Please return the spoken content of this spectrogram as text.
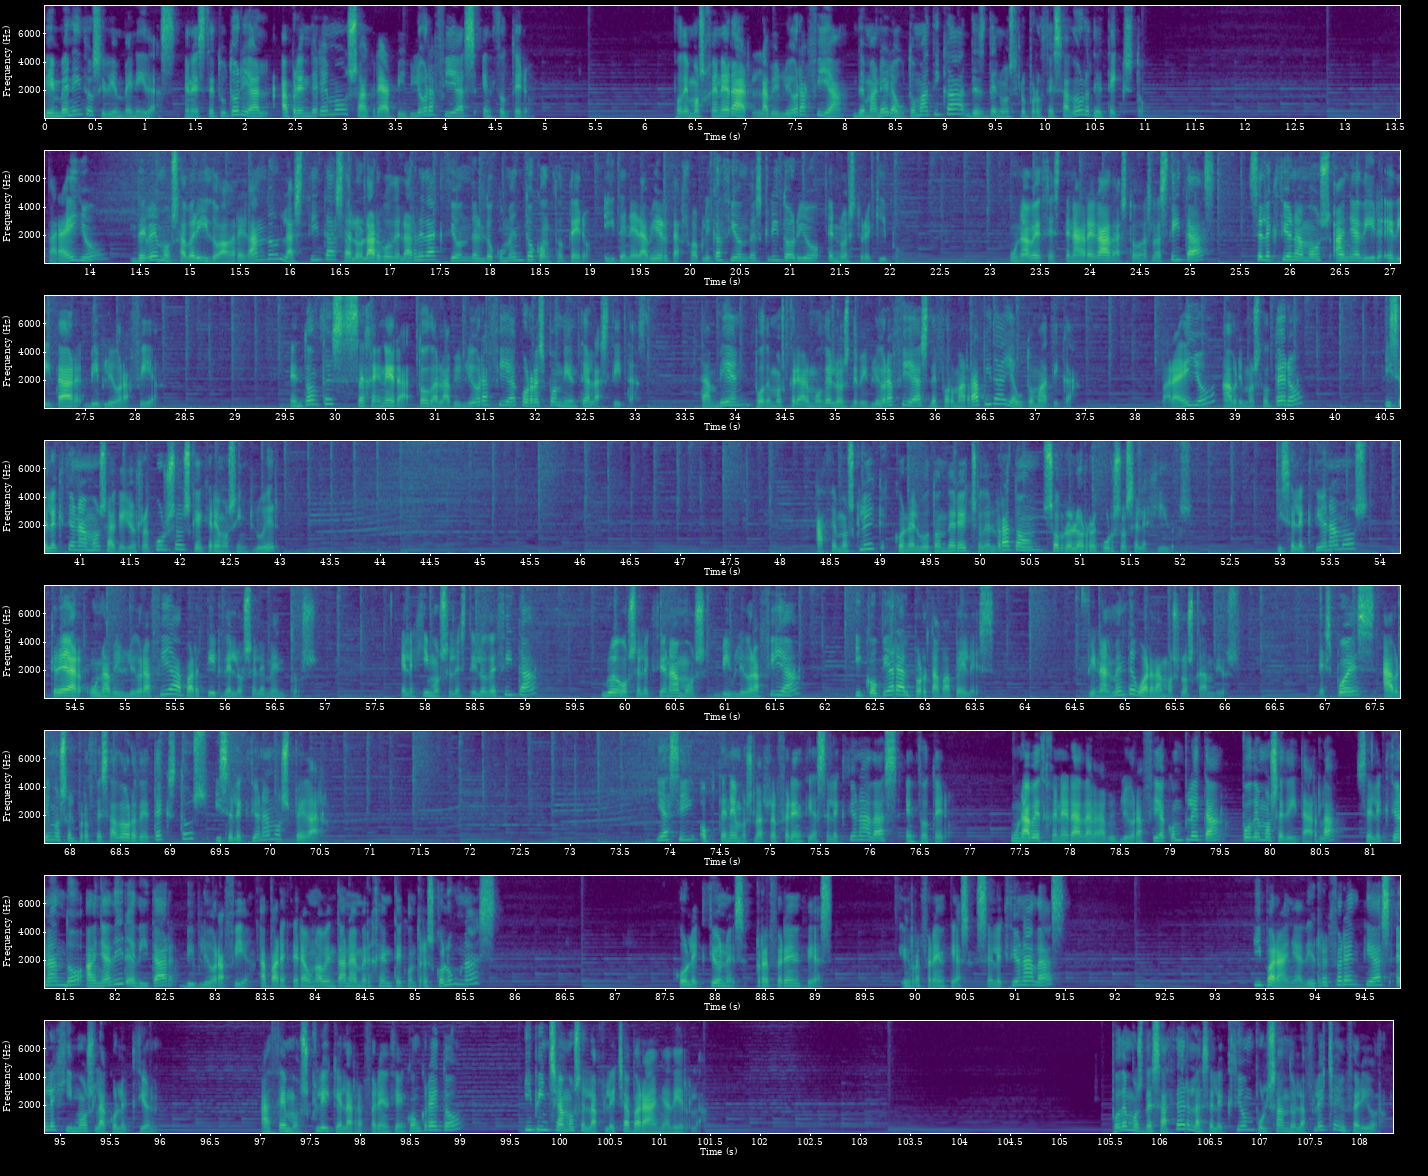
Bienvenidos y bienvenidas. En este tutorial aprenderemos a crear bibliografías en Zotero. Podemos generar la bibliografía de manera automática desde nuestro procesador de texto. Para ello, debemos haber ido agregando las citas a lo largo de la redacción del documento con Zotero y tener abierta su aplicación de escritorio en nuestro equipo. Una vez estén agregadas todas las citas, seleccionamos Añadir editar bibliografía. Entonces se genera toda la bibliografía correspondiente a las citas. También podemos crear modelos de bibliografías de forma rápida y automática. Para ello, abrimos Zotero y seleccionamos aquellos recursos que queremos incluir. Hacemos clic con el botón derecho del ratón sobre los recursos elegidos y seleccionamos Crear una bibliografía a partir de los elementos. Elegimos el estilo de cita, luego seleccionamos Bibliografía y Copiar al portapapeles. Finalmente guardamos los cambios. Después abrimos el procesador de textos y seleccionamos Pegar. Y así obtenemos las referencias seleccionadas en Zotero. Una vez generada la bibliografía completa, podemos editarla, seleccionando Añadir editar bibliografía. Aparecerá una ventana emergente con tres columnas, colecciones, referencias y referencias seleccionadas, y para añadir referencias elegimos la colección. Hacemos clic en la referencia en concreto y pinchamos en la flecha para añadirla. podemos deshacer la selección pulsando la flecha inferior.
